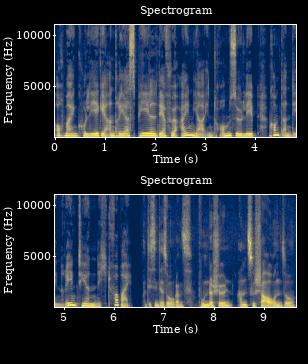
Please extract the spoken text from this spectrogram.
Auch mein Kollege Andreas Pehl, der für ein Jahr in Tromsø lebt, kommt an den Rentieren nicht vorbei. Und die sind ja so ganz wunderschön anzuschauen, so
